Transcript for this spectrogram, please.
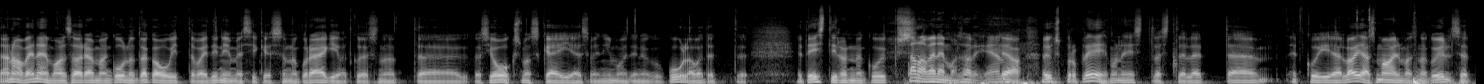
täna Venemaal sarjal ma olen kuulnud väga huvitavaid inimesi, kes on nagu räägivad, kuidas nad äh, kas jooksmas käies või niimoodi nagu kuulavad, et et Eestil on nagu üks täna Venemaal sari, jah. jaa, üks probleem on eestlastel, et äh, et kui laias maailmas nagu üldiselt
